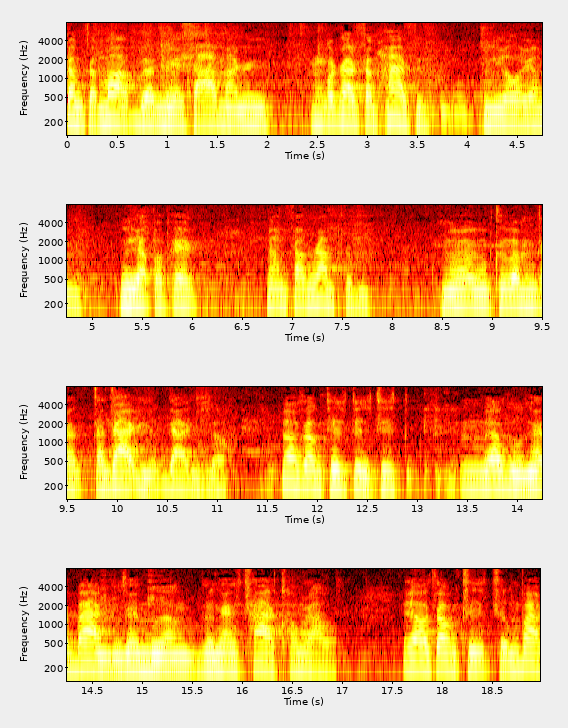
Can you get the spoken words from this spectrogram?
ตั้งแต่มอบเดือนเมษามานี่มันก็ได้ตั้งห้าสิบกิโลแล้วนี่ละประเภทน้ำซ้ำน้ำซึมคือว่ามันจะจะได้อีกได้อีกอยู่เราต้องคือคือคือเราอยู่ในบ้านอยู่ในเมืองอยู่ในชาติของเรา เราต้องคือถึงบ้าน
